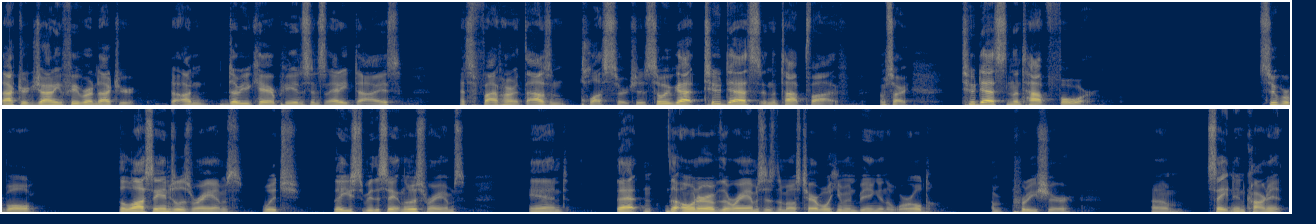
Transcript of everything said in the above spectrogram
Dr. Johnny Fever on Dr on WKRP in Cincinnati dies. That's 500,000 plus searches. So we've got two deaths in the top five. I'm sorry, two deaths in the top four. Super Bowl, the Los Angeles Rams, which they used to be the St. Louis Rams, and that the owner of the Rams is the most terrible human being in the world. I'm pretty sure. Um, Satan incarnate,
